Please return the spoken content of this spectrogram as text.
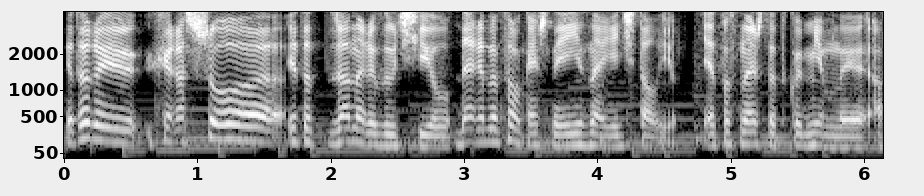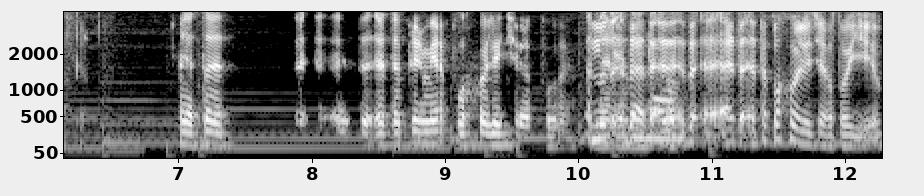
который хорошо этот жанр изучил. Дарья Донцова, конечно, я не знаю, я не читал ее. Я просто знаю, что это такой мемный автор. Это это, это пример плохой литературы. Ну, да, да, да это, это, это плохой литературы.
